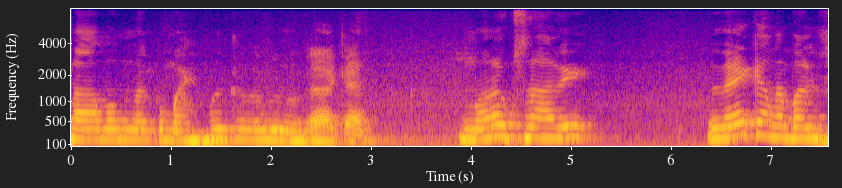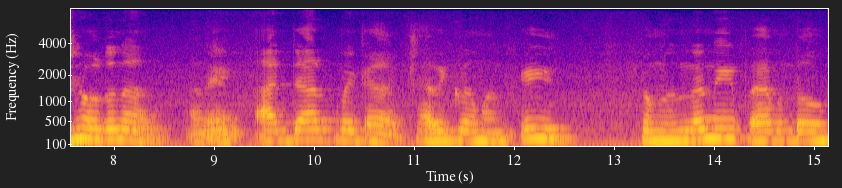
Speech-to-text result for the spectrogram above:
నామం నాకు మహిమ కలుగును గాక. మరొకసారి లేఖన పరిశోధన అనే ఆధ్యాత్మిక కార్యక్రమానికి మమ్మల్ని ప్రేమతో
